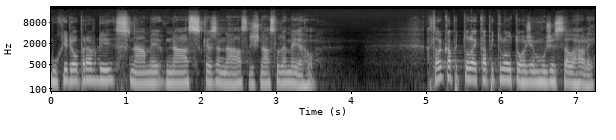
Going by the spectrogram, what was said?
Bůh je doopravdy s námi, v nás, skrze nás, když následujeme Jeho. A tato kapitola je kapitolou toho, že muži selhali.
